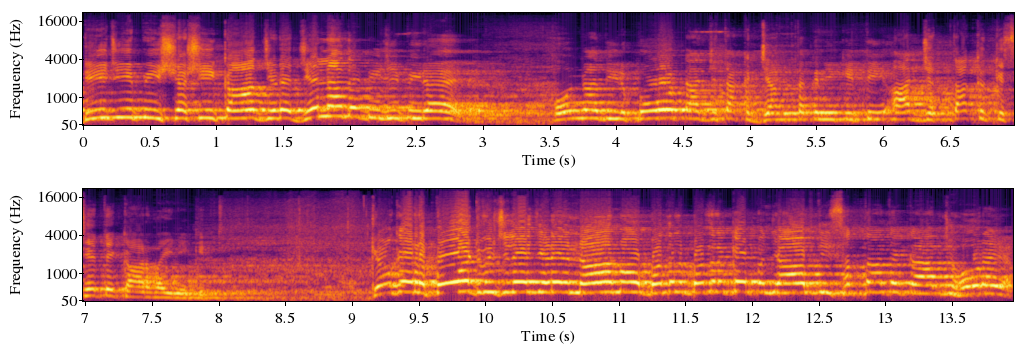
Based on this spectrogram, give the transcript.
ਡੀਜੀਪੀ ਸ਼ਸ਼ੀਕਾਂਤ ਜਿਹੜੇ ਜੇਲ੍ਹਾਂ ਦੇ ਡੀਜੀਪੀ ਰਹੇ, ਉਹਨਾਂ ਦੀ ਰਿਪੋਰਟ ਅੱਜ ਤੱਕ ਜਨਤਕ ਨਹੀਂ ਕੀਤੀ, ਅੱਜ ਤੱਕ ਕਿਸੇ ਤੇ ਕਾਰਵਾਈ ਨਹੀਂ ਕੀਤੀ। ਕਿਉਂਕਿ ਰਿਪੋਰਟ ਵਿਚਲੇ ਜਿਹੜੇ ਨਾਮ ਆ, ਉਹ ਬਦਲ ਬਦਲ ਕੇ ਪੰਜਾਬ ਦੀ ਸੱਤਾ ਤੇ ਕਾਬਜ ਹੋ ਰਹੇ ਆ।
